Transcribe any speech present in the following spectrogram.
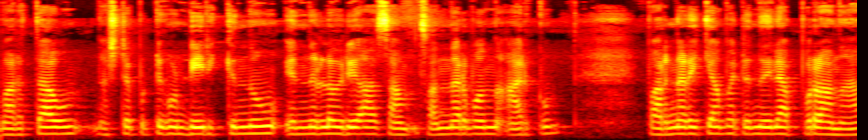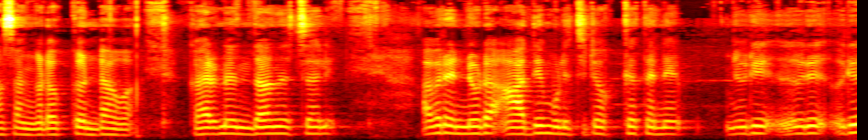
ഭർത്താവും നഷ്ടപ്പെട്ടുകൊണ്ടിരിക്കുന്നു എന്നുള്ള ഒരു ആ സന്ദർഭം ആർക്കും പറഞ്ഞറിയിക്കാൻ പറ്റുന്നതിലപ്പുറമാണ് ആ സങ്കടമൊക്കെ ഉണ്ടാവുക. കാരണം എന്താണെന്ന് വെച്ചാൽ അവരെന്നോട് ആദ്യം വിളിച്ചിട്ടൊക്കെ തന്നെ ഒരു ഒരു ഒരു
